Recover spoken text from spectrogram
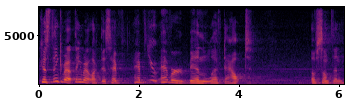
Because think about think about it like this. Have, have you ever been left out of something?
